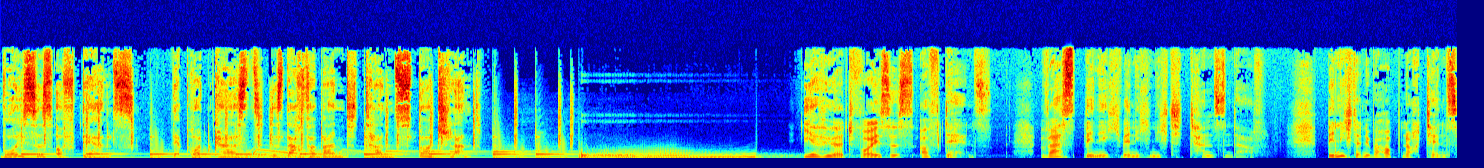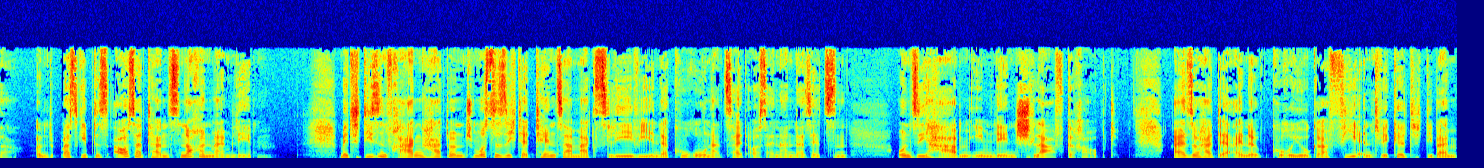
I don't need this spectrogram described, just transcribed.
Voices of Dance, der Podcast des Dachverband Tanz Deutschland. Ihr hört Voices of Dance. Was bin ich, wenn ich nicht tanzen darf? Bin ich denn überhaupt noch Tänzer? Und was gibt es außer Tanz noch in meinem Leben? Mit diesen Fragen hat und musste sich der Tänzer Max Levi in der Corona-Zeit auseinandersetzen. Und sie haben ihm den Schlaf geraubt. Also hat er eine Choreografie entwickelt, die beim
